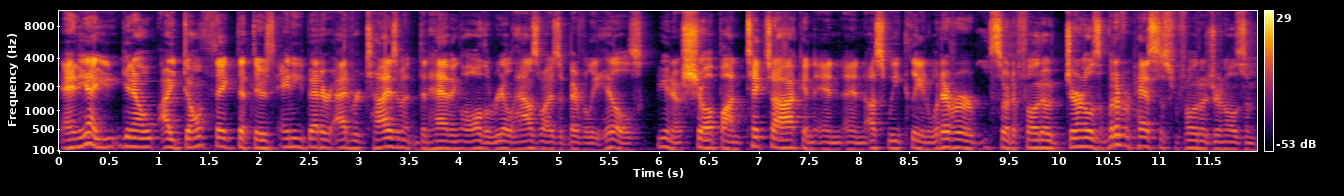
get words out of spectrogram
And yeah, you, you know, I don't think that there's any better advertisement than having all the Real Housewives of Beverly Hills, you know, show up on TikTok and, and, and Us Weekly and whatever sort of photo photojournalism, whatever passes for photojournalism,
